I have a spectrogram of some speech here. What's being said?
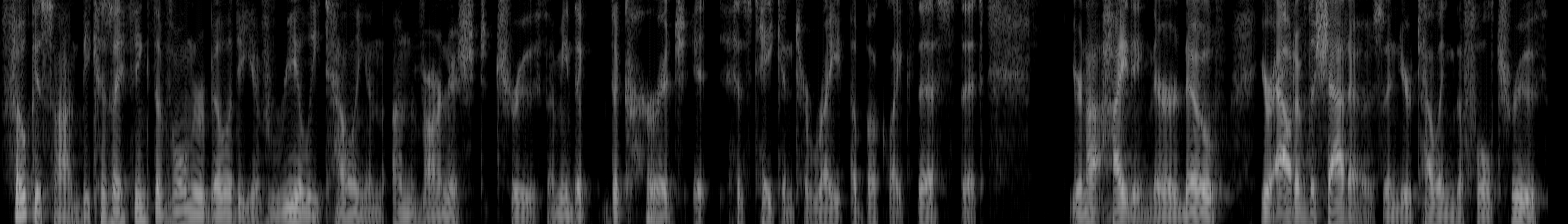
focus on because I think the vulnerability of really telling an unvarnished truth. I mean the the courage it has taken to write a book like this that you're not hiding. There are no you're out of the shadows and you're telling the full truth.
